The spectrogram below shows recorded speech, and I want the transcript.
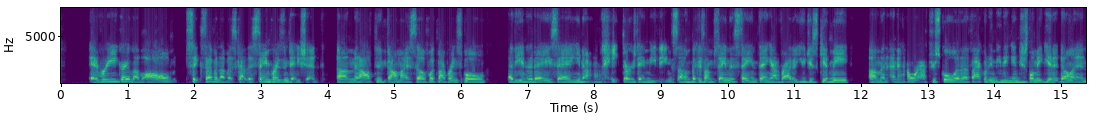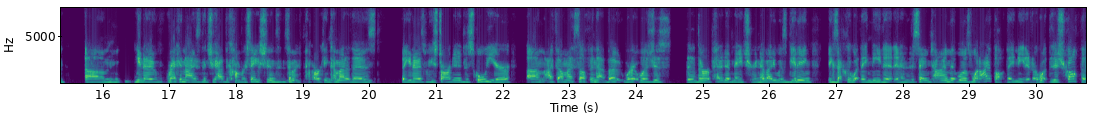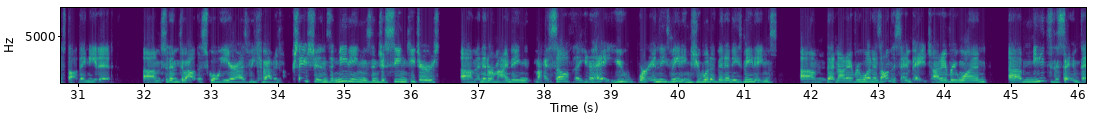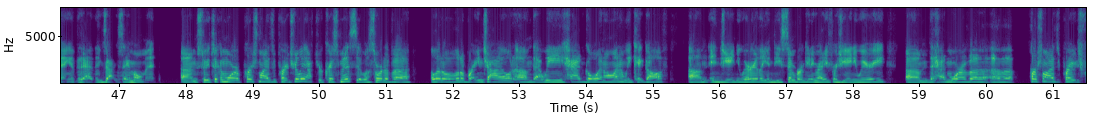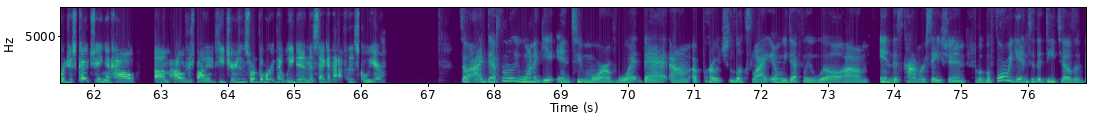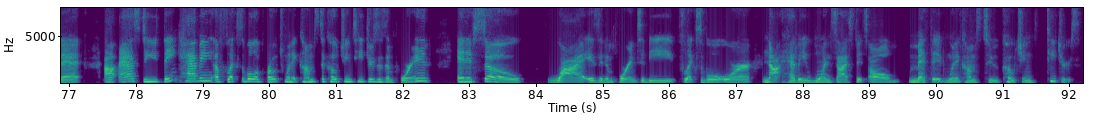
every grade level all six seven of us got the same presentation. Um, and i often found myself with my principal at the end of the day saying you know i hate thursday meetings um, because i'm saying the same thing. I'd rather you just give me um, an, an hour after school at a faculty meeting and just let me get it done. Um, you know, recognizing that you have the conversations and so much power can come out of those. But, you know, as we started the school year, um, I found myself in that boat where it was just the, the, repetitive nature and nobody was getting exactly what they needed. And at the same time, it was what I thought they needed or what the district office thought they needed. Um, so then throughout the school year, as we kept having conversations and meetings and just seeing teachers um, and then reminding myself that, you know, hey, you were in these meetings, you would have been in these meetings, um, that not everyone is on the same page. Not everyone um, needs the same thing at the, at the exact same moment. Um, so we took a more personalized approach. Really, after Christmas, it was sort of a, a little little brainchild um, that we had going on, and we kicked off um, in January, in December, getting ready for January. Um, that had more of a, a, personalized approach for just coaching and how um, I was responding to teachers and sort of the work that we did in the second half of the school year. So I definitely want to get into more of what that um, approach looks like, and we definitely will um, in this conversation. But before we get into the details of that, I'll ask: Do you think having a flexible approach when it comes to coaching teachers is important? And if so, why is it important to be flexible or not have a one size fits all method when it comes to coaching teachers?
